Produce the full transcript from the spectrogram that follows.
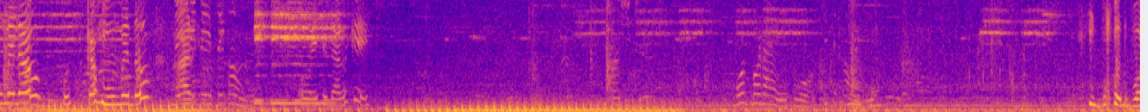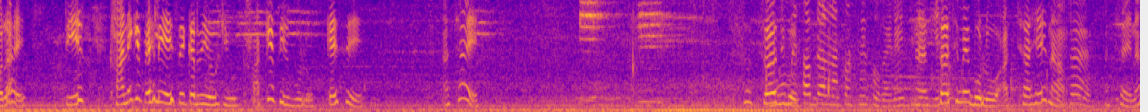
umedă? Pus cam umedă? Ar... O, e de ok? बहुत बड़ा है तो किसे खाओगे बहुत बड़ा है टेस्ट खाने के पहले ऐसे कर रही हो क्यों खा के फिर बोलो कैसे अच्छा है स- सच मुंह बोल में सब डालना सक्सेस हो गए ना हाँ, इसलिए सच में बोलो अच्छा है ना अच्छा है আচ্ছা है না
